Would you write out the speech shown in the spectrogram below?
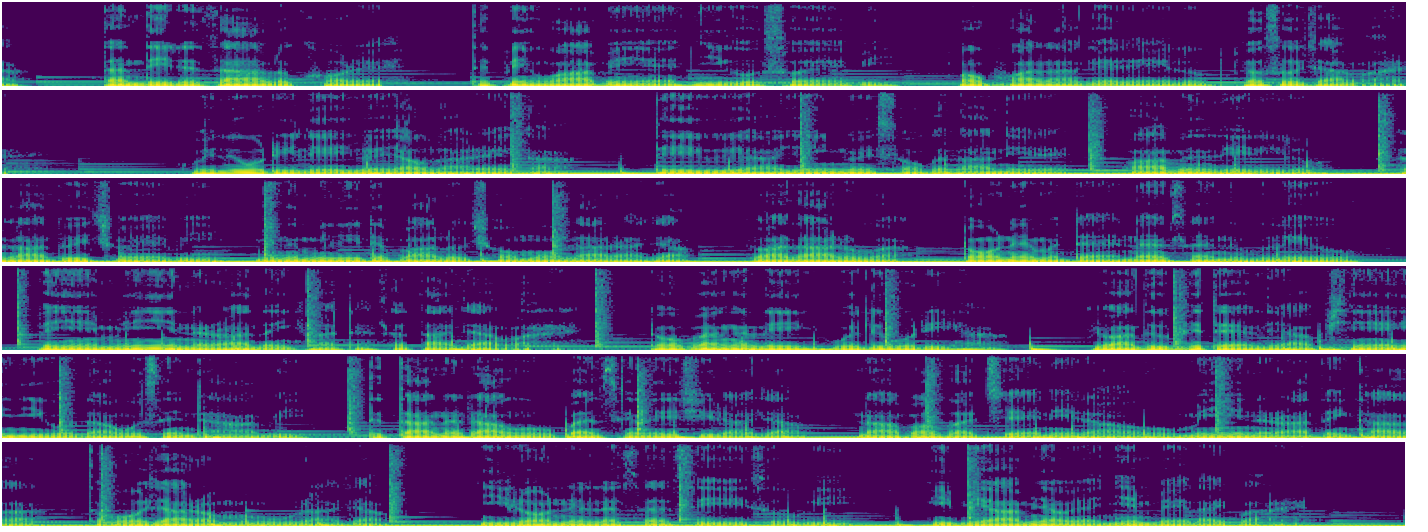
တန်တီတစားလို့ခေါ်တဲ့တစ်ပင်ဝါပင်ရဲ့အညှိကိုဆွဲပြီးပေါက်ဖွာလာခဲ့တယ်လို့ပြောဆိုကြပါတယ်။ဝေလူဝတီလေးအရွယ်ရောက်လာတဲ့အခါ ဒေယူယာရိမ့်နှွဲစောကစားနေတဲ့ဝါပင်လေးတွေလိုအလားသွေးချွဲပြီးမင်းသမီးလေးတစ်ပါးလိုချောမောလာတာကြောင့်ရွာသားတို့ကတောနဲ့မတန်နန်းဆန်သူကလေးကိုဘယင်မင်းရင်နရသိန်ခါတန်ဆက်တာကြပါတယ်။တောပန်းကလေးဝေလူဝတီဟာရွာသူဖြစ်တဲ့လျောက်ဖြင်းအင်ကြီးကိုသာဝဆင်ထားပြီးတစ်သားနှစ်တောင်ကိုပန်းစင်လေးရှိတာကြောင့်နားပေါက်ကကျဲနေတာကိုမင်းရင်နရသိန်ခါကသဘောကျတော့မမူတာကြောင့်ညီတော်နဲ့လက်ဆက်စီဆိုပြီး မိဖုရားမြောက်ရညင်းပယ်လိုက်ပါတယ်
